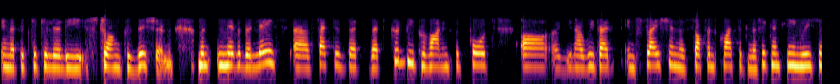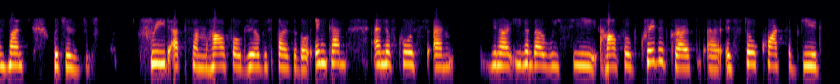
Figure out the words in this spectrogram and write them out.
in a particularly strong position. But nevertheless, uh, factors that, that could be providing support are, uh, you know, we've had inflation has softened quite significantly in recent months, which has freed up some household real disposable income. And of course, um, you know, even though we see household credit growth uh, is still quite subdued,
